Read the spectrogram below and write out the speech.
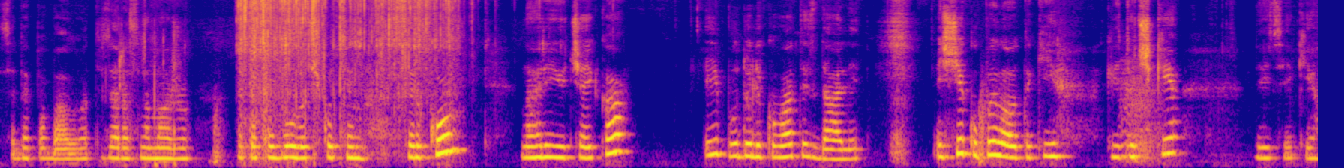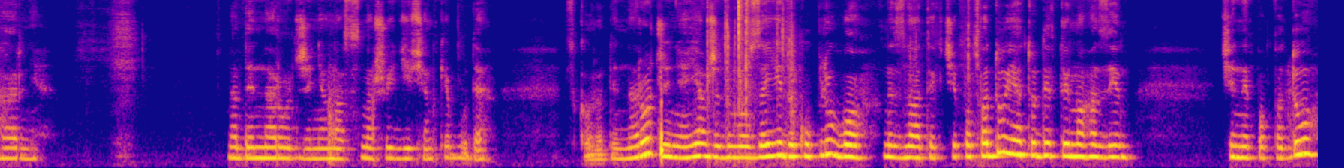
себе побалувати. Зараз намажу отаку булочку цим сирком, нагрію чайка і буду лікуватись далі. І ще купила отакі квіточки. Дивіться, які гарні. На день народження у нас нашої дівчинки буде скоро день народження. Я вже думаю, заїду, куплю, бо не знати, чи попаду я туди в той магазин, чи не попаду.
